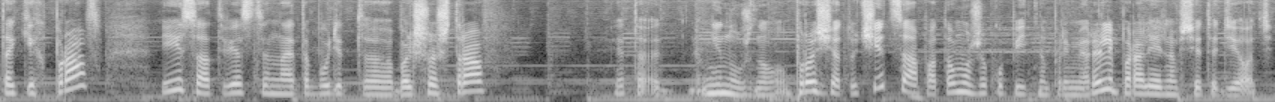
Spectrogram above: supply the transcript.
таких прав, и, соответственно, это будет э, большой штраф это не нужно. Проще отучиться, а потом уже купить, например, или параллельно все это делать.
